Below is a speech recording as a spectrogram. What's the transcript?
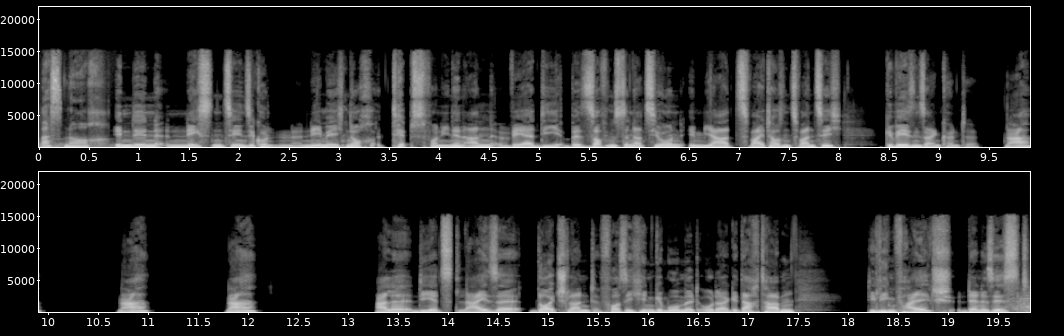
Was noch? In den nächsten zehn Sekunden nehme ich noch Tipps von Ihnen an, wer die besoffenste Nation im Jahr 2020 gewesen sein könnte. Na? Na? Na? Alle, die jetzt leise Deutschland vor sich hingemurmelt oder gedacht haben, die liegen falsch, denn es ist.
